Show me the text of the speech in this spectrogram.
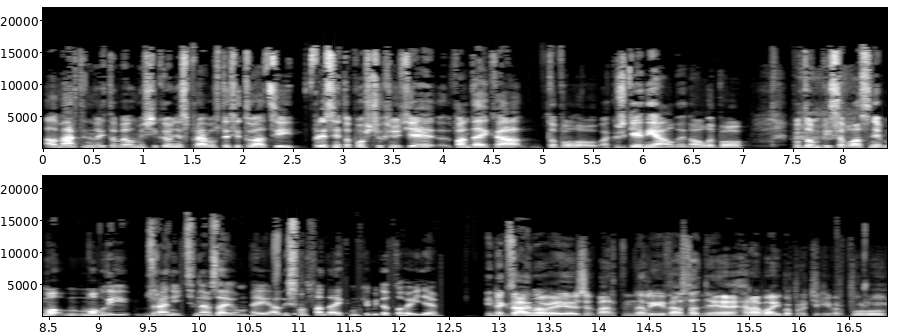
Ale Martinelli to veľmi šikovne spravil v tej situácii. Presne to pošťuchnutie Van Dijka, to bolo akože geniálne, no, lebo potom by sa vlastne mo- mohli zraniť navzájom, hej, Alisson s Van Dijkom, keby do toho ide. Inak zaujímavé je, že Martinelli zásadne hráva iba proti Liverpoolu.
